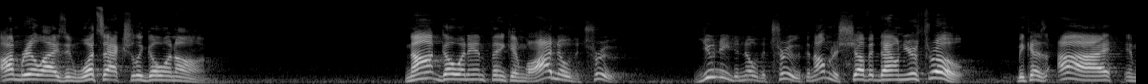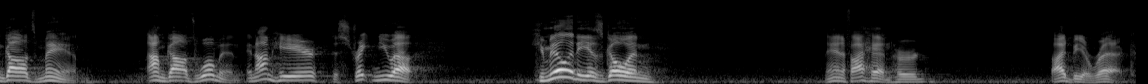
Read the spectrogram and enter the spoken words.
I'm realizing what's actually going on. Not going in thinking, well, I know the truth. You need to know the truth, and I'm going to shove it down your throat because I am God's man. I'm God's woman, and I'm here to straighten you out. Humility is going, man, if I hadn't heard, I'd be a wreck.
